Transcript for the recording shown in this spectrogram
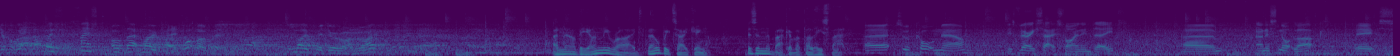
Yeah, but we theft, theft of that moped. What moped? The moped you were on, alright? And now the only ride they'll be taking is in the back of a police van. Uh, to have caught him now is very satisfying indeed. Um, and it's not luck, it's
